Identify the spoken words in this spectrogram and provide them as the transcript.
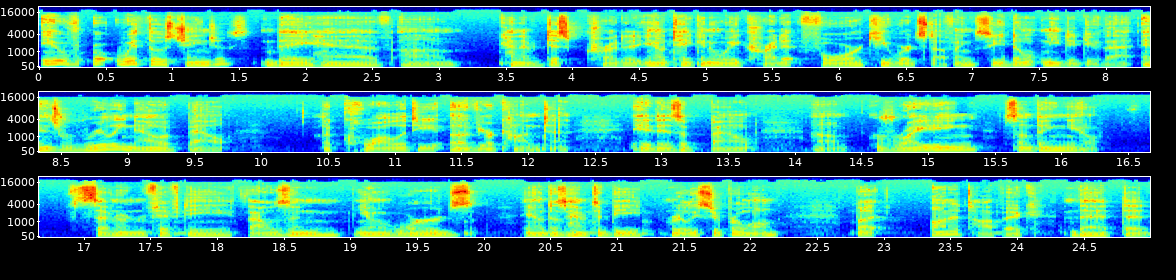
with those changes, they have um, kind of discredit, you know, taken away credit for keyword stuffing. So you don't need to do that, and it's really now about the quality of your content. It is about um, writing something, you know, 750,000, you know, words. You know, it doesn't have to be really super long, but on a topic that, that,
